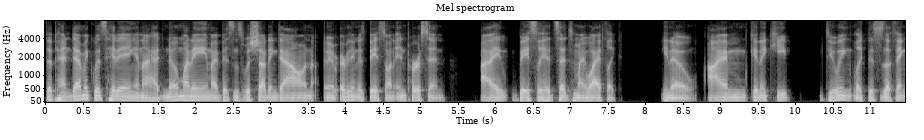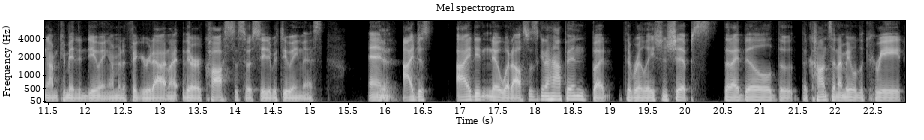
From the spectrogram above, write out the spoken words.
the pandemic was hitting and I had no money, my business was shutting down, I mean, everything was based on in person. I basically had said to my wife, like, you know, I'm going to keep doing, like, this is a thing I'm committed to doing. I'm going to figure it out. And I, there are costs associated with doing this. And Yeah. I just, I didn't know what else was going to happen, but the relationships that I build, the the content I'm able to create,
